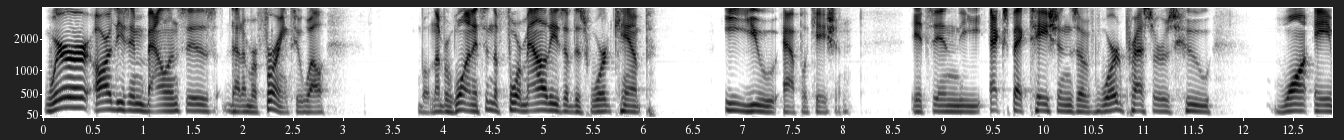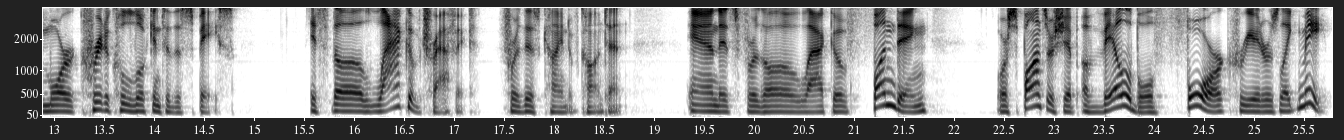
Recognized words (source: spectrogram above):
where are these imbalances that I'm referring to? Well, well, number one, it's in the formalities of this WordCamp EU application. It's in the expectations of WordPressers who want a more critical look into the space. It's the lack of traffic for this kind of content. And it's for the lack of funding or sponsorship available for creators like me.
